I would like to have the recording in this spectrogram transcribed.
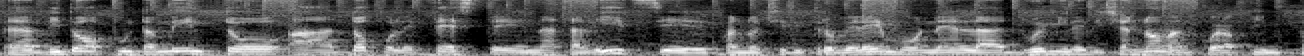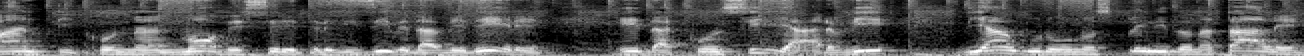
Uh, vi do appuntamento a dopo le feste natalizie, quando ci ritroveremo nel 2019 ancora pimpanti con nuove serie televisive da vedere e da consigliarvi. Vi auguro uno splendido Natale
